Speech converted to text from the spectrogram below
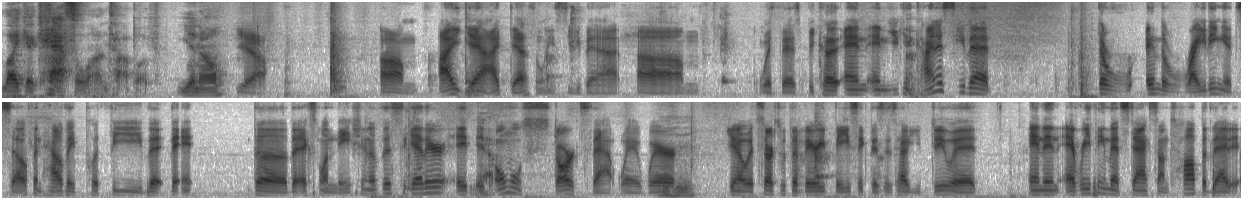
like a castle on top of, you know? Yeah. Um, I yeah, I definitely see that um, with this because and and you can kind of see that the in the writing itself and how they put the the the the, the explanation of this together. It, yeah. it almost starts that way where mm-hmm. you know it starts with the very basic. This is how you do it, and then everything that stacks on top of that. It,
